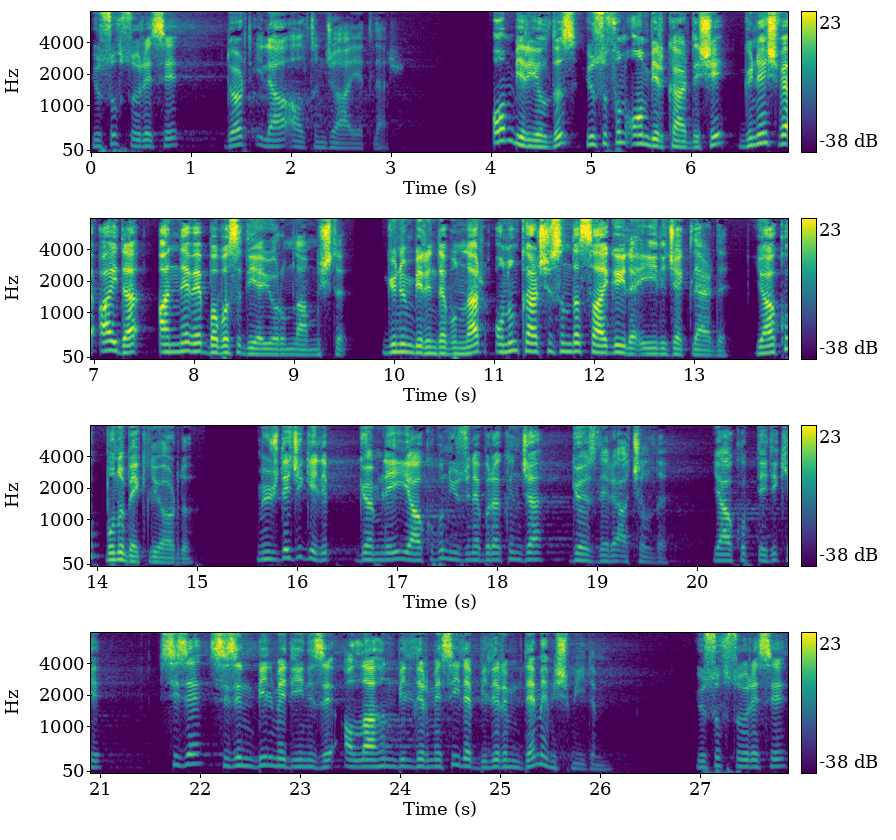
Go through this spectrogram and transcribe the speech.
Yusuf Suresi 4 ila 6. ayetler. 11 yıldız Yusuf'un 11 kardeşi, Güneş ve Ay da anne ve babası diye yorumlanmıştı. Günün birinde bunlar onun karşısında saygıyla eğileceklerdi. Yakup bunu bekliyordu. Müjdeci gelip gömleği Yakup'un yüzüne bırakınca gözleri açıldı. Yakup dedi ki, size sizin bilmediğinizi Allah'ın bildirmesiyle bilirim dememiş miydim? Yusuf Suresi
